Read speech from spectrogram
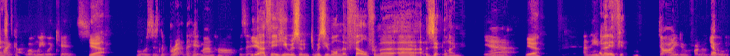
as- that guy when we were kids? yeah What was his name? Bret the Hitman Hart? Was it? yeah i think he was was he the one that fell from a, a, a zip line Yeah. Yeah. And he and then if you died in front of Yep. audience.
